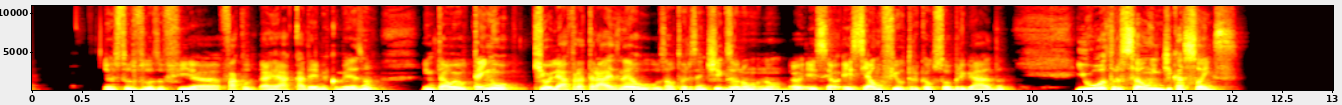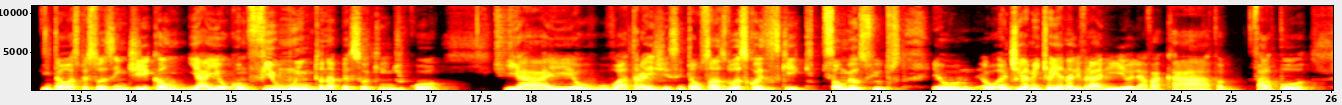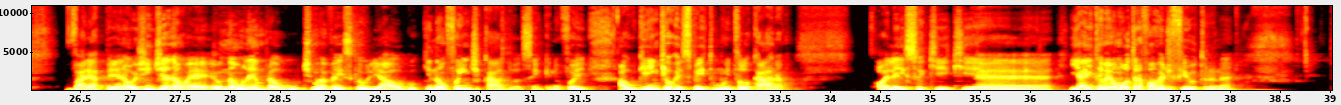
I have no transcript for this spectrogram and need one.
eu estudo filosofia é, acadêmico mesmo. Então eu tenho que olhar para trás, né, os autores antigos. Eu não, não esse, é, esse é um filtro que eu sou obrigado. E o outro são indicações. Então as pessoas indicam e aí eu confio muito na pessoa que indicou e aí eu vou atrás disso. Então são as duas coisas que, que são meus filtros. Eu, eu antigamente eu ia na livraria, olhava a capa, fala pô, vale a pena. Hoje em dia não. É, eu não lembro a última vez que eu li algo que não foi indicado, assim, que não foi alguém que eu respeito muito falou, cara, olha isso aqui que é. E aí também é uma outra forma de filtro, né?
